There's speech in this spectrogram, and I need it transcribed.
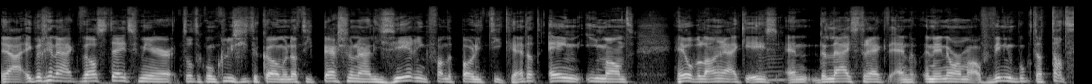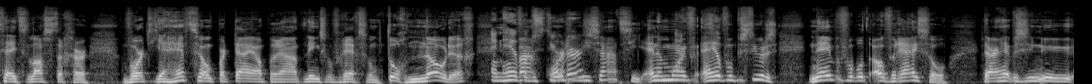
Ja, ik begin eigenlijk wel steeds meer tot de conclusie te komen... dat die personalisering van de politiek... Hè, dat één iemand heel belangrijk is en de lijst trekt... en een enorme overwinning boekt, dat dat steeds lastiger wordt. Je hebt zo'n partijapparaat, links of rechtsom, toch nodig. En heel veel bestuurders. organisatie en een mooi, heel veel bestuurders. Neem bijvoorbeeld Overijssel. Daar hebben ze nu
